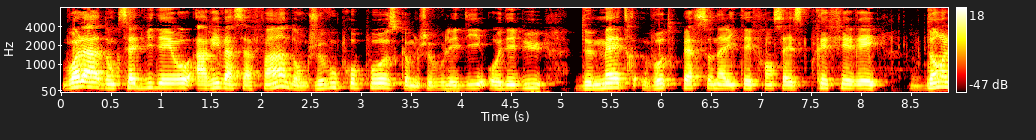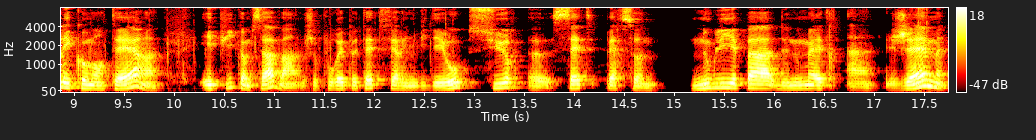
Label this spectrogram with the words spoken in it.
Voilà, donc cette vidéo arrive à sa fin. Donc je vous propose, comme je vous l'ai dit au début, de mettre votre personnalité française préférée dans les commentaires. Et puis comme ça, ben, je pourrais peut-être faire une vidéo sur euh, cette personne. N'oubliez pas de nous mettre un j'aime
